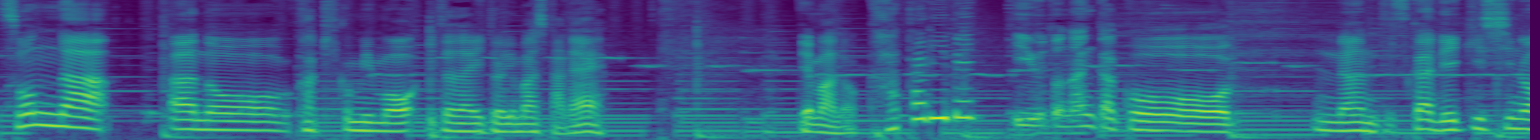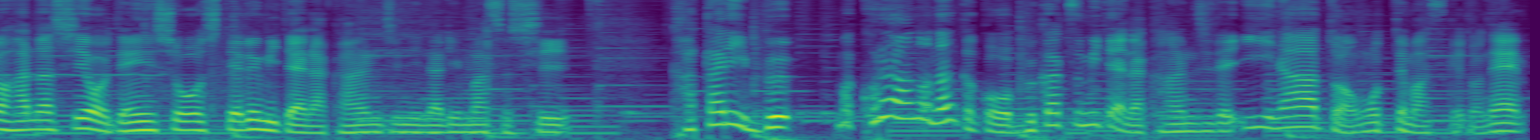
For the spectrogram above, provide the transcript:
そんな、あの、書き込みもいただいておりましたね。でもあの、語り部っていうとなんかこう、なんですか、歴史の話を伝承してるみたいな感じになりますし、語り部、まあ、これはあのなんかこう部活みたいな感じでいいなとは思ってますけどね。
